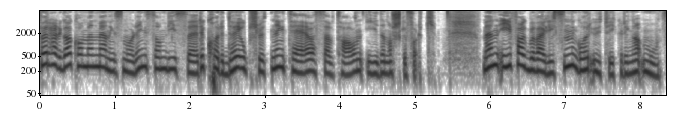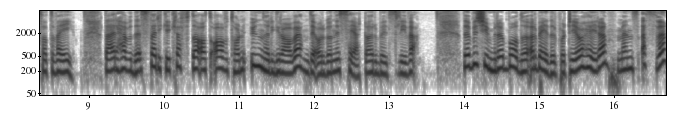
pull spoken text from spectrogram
Før helga kom en meningsmåling som viser rekordhøy oppslutning til EØS-avtalen i det norske folk. Men i fagbevegelsen går utviklinga motsatt vei. Der hevder sterke krefter at avtalen undergraver det organiserte arbeidslivet. Det bekymrer både Arbeiderpartiet og Høyre, mens SV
